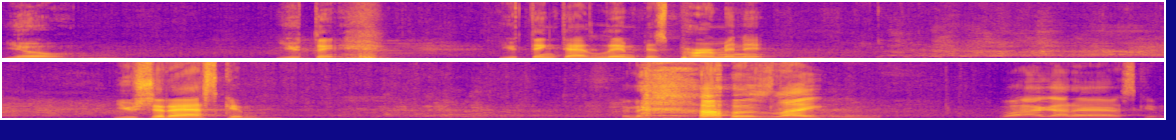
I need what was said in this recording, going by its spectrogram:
"Yo, you think you think that limp is permanent? You should ask him." And I was like, "Why I gotta ask him?"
